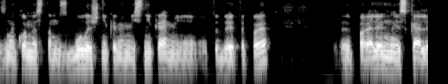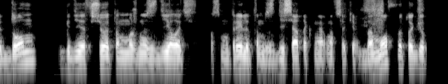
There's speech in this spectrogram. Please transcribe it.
знакомясь там с булочниками, мясниками и т.д. и т.п. Э, параллельно искали дом, где все это можно сделать. Посмотрели там с десяток, наверное, всяких домов. В итоге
